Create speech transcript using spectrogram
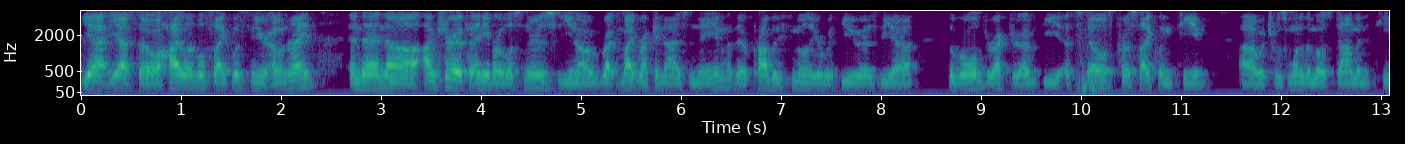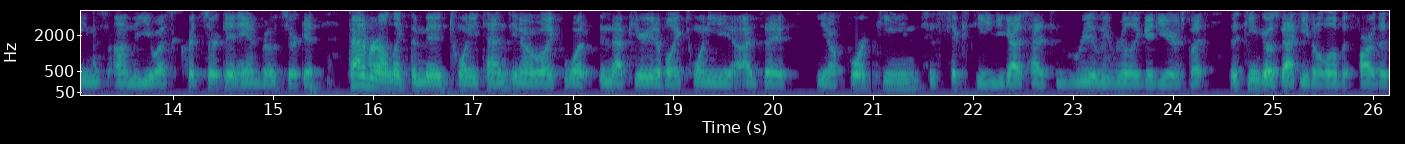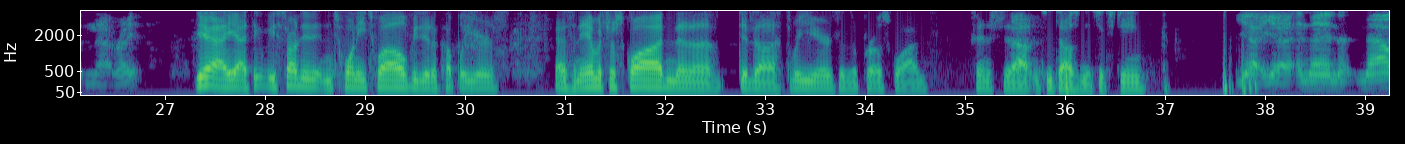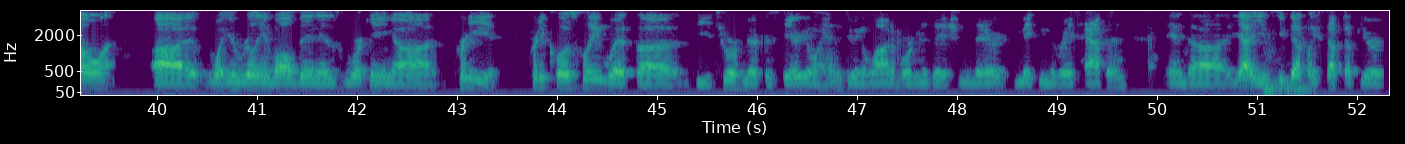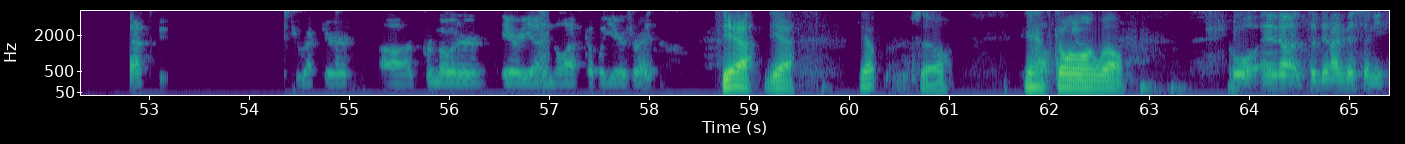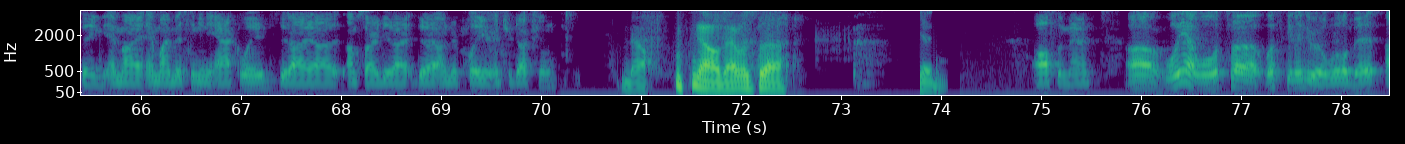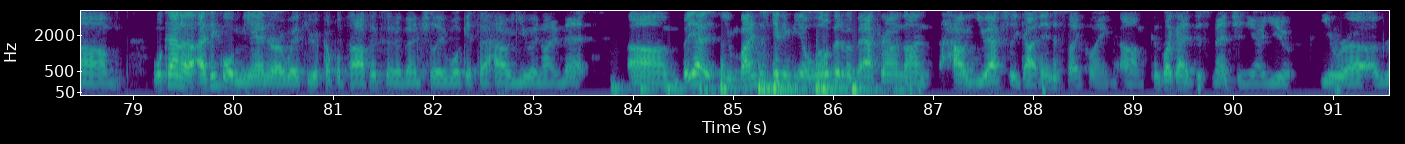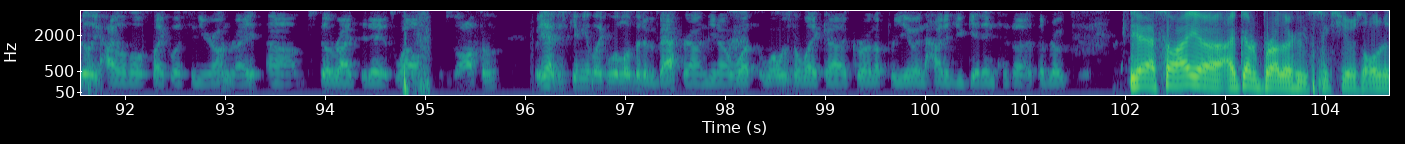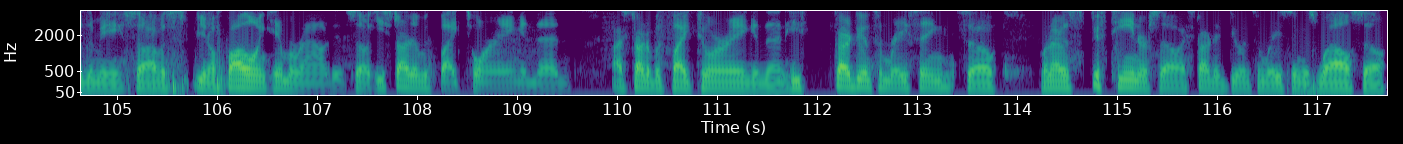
Yeah, yeah. So a high level cyclist in your own right. And then uh, I'm sure if any of our listeners, you know, re- might recognize the name, they're probably familiar with you as the uh, the role of director of the Astellas Pro Cycling Team, uh, which was one of the most dominant teams on the U.S. crit circuit and road circuit, kind of around like the mid 2010s. You know, like what in that period of like 20, I'd say, you know, 14 to 16, you guys had some really really good years. But the team goes back even a little bit farther than that, right? Yeah. Yeah. I think we started it in 2012. We did a couple years as an amateur squad, and then uh, did uh, three years as a pro squad. Finished it out in 2016. Yeah, yeah. And then now, uh, what you're really involved in is working uh, pretty pretty closely with uh, the Tour of America's Dairyland, doing a lot of organization there, making the race happen. And uh, yeah, you, you've definitely stepped up your that's director uh, promoter area in the last couple of years, right? Yeah. Yeah. Yep. So yeah, it's going along well. Cool. And uh, so, did I miss anything? Am I am I missing any accolades? Did I? Uh, I'm sorry. Did I did I underplay your introduction? No. no, that was uh good. Awesome, man. Uh, well, yeah. Well, let's uh, let's get into it a little bit. Um, we'll kind of, I think we'll meander our way through a couple topics, and eventually we'll get to how you and I met. Um, but yeah, you mind just giving me a little bit of a background on how you actually got into cycling? Because, like I just mentioned, you know, you you were a, a really high level cyclist in your own right. Um, still ride today as well, which is awesome. But yeah, just give me like a little bit of a background. You know, what what was it like uh, growing up for you, and how did you get into the the road scene? Yeah, so I uh, I've got a brother who's six years older than me, so I was you know following him around, and so he started with bike touring, and then I started with bike touring, and then he started doing some racing. So when I was 15 or so, I started doing some racing as well. So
